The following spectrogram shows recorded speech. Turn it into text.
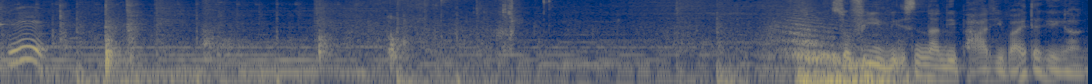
Okay. Sophie, wie ist denn dann die Party weitergegangen?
